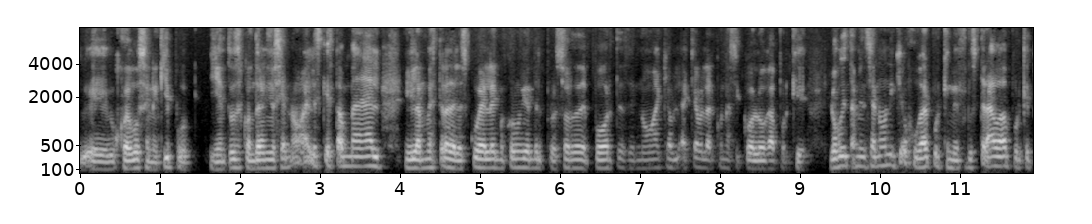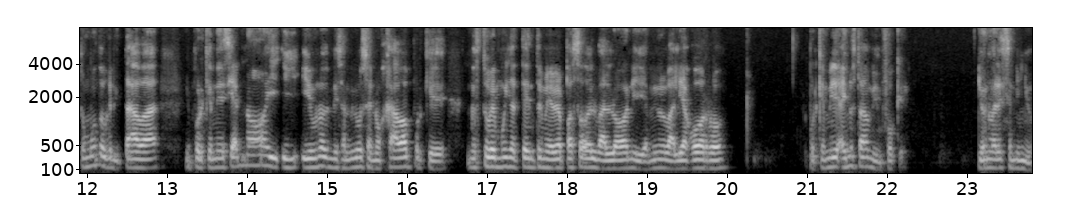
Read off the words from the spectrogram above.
eh, juegos en equipo. Y entonces cuando era niño decía, no, él es que está mal. Y la maestra de la escuela, y me acuerdo muy bien del profesor de deportes, de no, hay que, hay que hablar con la psicóloga, porque luego también decía, no, ni quiero jugar porque me frustraba, porque todo el mundo gritaba, y porque me decía, no, y, y, uno de mis amigos se enojaba porque no estuve muy atento y me había pasado el balón y a mí me valía gorro, porque ahí no estaba mi enfoque. Yo no era ese niño.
